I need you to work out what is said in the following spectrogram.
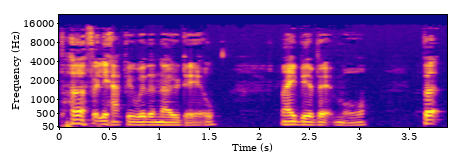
perfectly happy with a no deal, maybe a bit more, but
